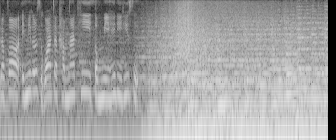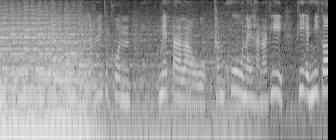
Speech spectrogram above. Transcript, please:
แล้วก็เอมมี่ก็รู้สึกว่าจะทำหน้าที่ตรงนี้ให้ดีที่สุด ก็อยากให้ทุกคนเมตตาเราทั้งคู่ในฐานะที่ที่เอมมี่ก็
